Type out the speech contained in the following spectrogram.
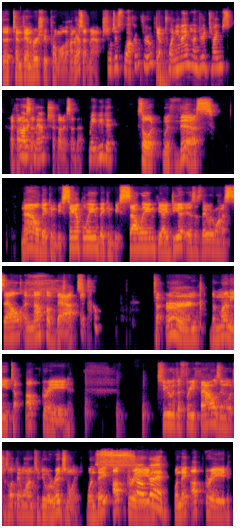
The tenth anniversary promo, the hundred percent match. We'll just walk them through. Yep. 2,900 times I thought I product said, match. I thought I said that. Maybe you did. So with this, now they can be sampling, they can be selling. The idea is, is they would want to sell enough of that to earn the money to upgrade to the 3000 which is what they wanted to do originally. When they upgrade So when they upgrade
